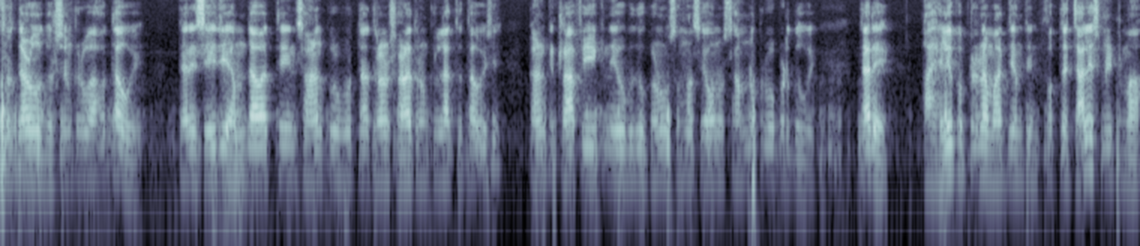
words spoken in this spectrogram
શ્રદ્ધાળુઓ દર્શન કરવા આવતા હોય ત્યારે સહેજે અમદાવાદથી સાળંગપુર પહોંચતા ત્રણ સાડા ત્રણ કલાક થતા હોય છે કારણ કે ટ્રાફિક ને એવું બધું ઘણું સમસ્યાઓનો સામનો કરવો પડતો હોય. ત્યારે આ હેલિકોપ્ટરના માધ્યમથી ફક્ત ચાલીસ મિનિટમાં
